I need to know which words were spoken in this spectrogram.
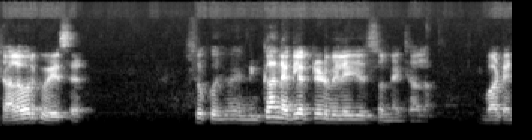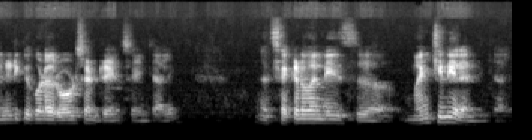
చాలా వరకు వేశారు. సో కొంచెం ఇంకా నెగ్లెక్టెడ్ విలేజెస్ ఉన్నాయి చాలా. వాటన్నిటికీ కూడా రోడ్స్ అండ్ డ్రైన్స్ వేయించాలి. సెకండ్ వన్ ఈజ్ మంచినీరు అందించాలి.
